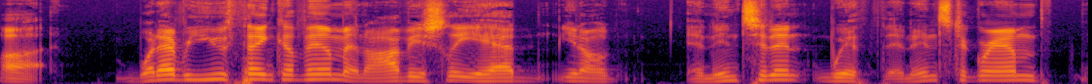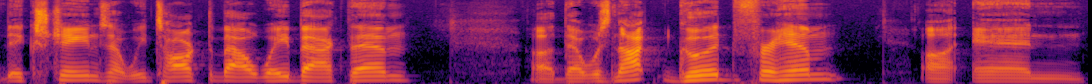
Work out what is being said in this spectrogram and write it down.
Uh, whatever you think of him and obviously he had you know an incident with an instagram exchange that we talked about way back then uh, that was not good for him uh, and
